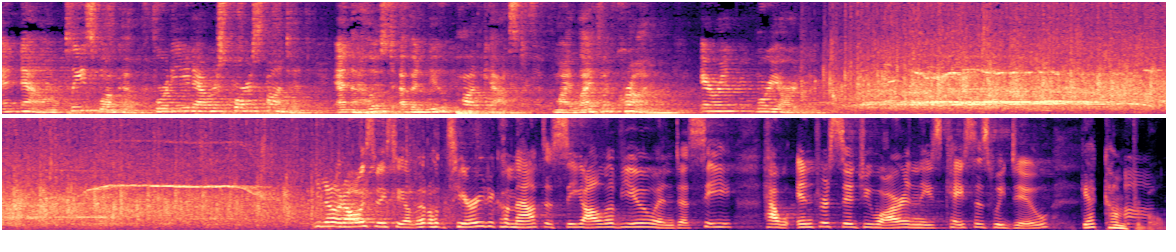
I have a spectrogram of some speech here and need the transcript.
And now, please welcome 48 Hours correspondent and the host of a new podcast, My Life of Crime, Erin Moriarty. Know, it always makes me a little teary to come out to see all of you and to see how interested you are in these cases we do. Get um, comfortable.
